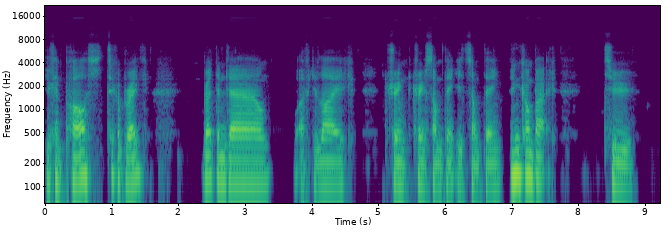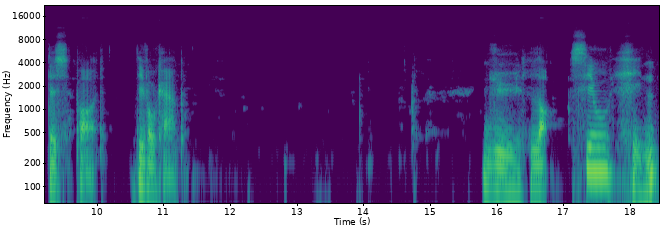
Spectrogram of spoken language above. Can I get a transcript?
You can pause, take a break, write them down, whatever you like, drink, drink something, eat something, and come back to this part, the vocab. Yu lok xiu hin.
